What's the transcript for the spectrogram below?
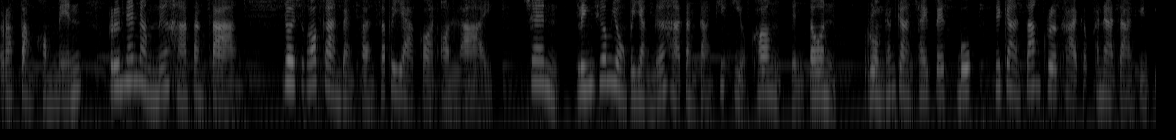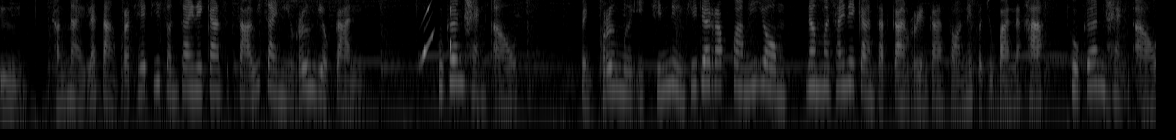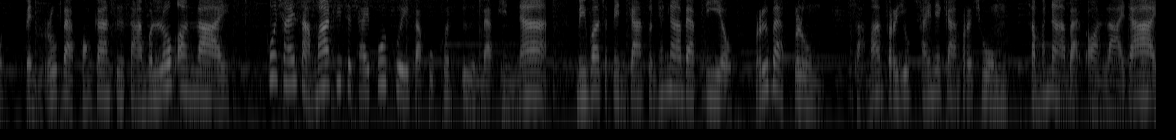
รับฟังคอมเมนต์ หรือแนะนำเนื้อหาต่างๆ โดยเฉพาะการแบ่งปันทรัพยากรออนไลน์ เช่น ลิงก์เชื่อมโยงไปยังเนื้อหาต่างๆ ที่เกี่ยวข้อง เป็นต้น รวมทั้งการใช้ Facebook ในการสร้างเครือข่ายกับคณาจารย์อื่น ๆ ทั้งในและต่างประเทศที่สนใจในการศึกษาวิจัยในเรื่องเดียวกัน Google Hangouts เป็นเครื่องมืออีกชิ้นหนึ่งที่ได้รับความนิยมนำมาใช้ในการจัดการเรียนการสอนในปัจจุบันนะคะ Google Hangout เป็นรูปแบบของการสื่อสารบนโลกออนไลน์ ผู้ใช้สามารถที่จะใช้พูดคุยกับบุคคลอื่นแบบเห็นหน้า ไม่ว่าจะเป็นการสนทนาแบบเดียว หรือแบบกลุ่ม สามารถประยุกต์ใช้ในการประชุม สัมมนาแบบออนไลน์ได้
